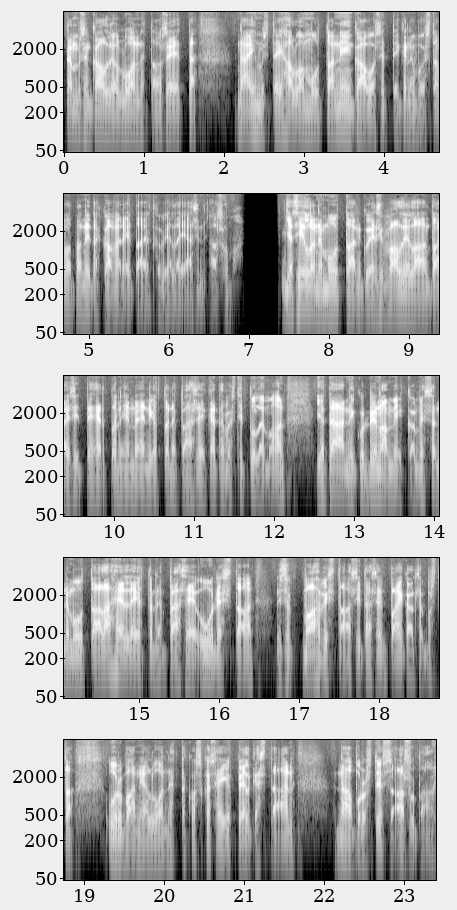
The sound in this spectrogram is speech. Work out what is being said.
tämmöisen kallion luonnetta on se, että nämä ihmiset ei halua muuttaa niin kauas, etteikö ne voisi tavata niitä kavereita, jotka vielä jää sinne asumaan. Ja silloin ne muuttaa niin kuin ensin Vallilaan tai sitten Herttoniemeen, jotta ne pääsee kätevästi tulemaan. Ja tämä niin kuin dynamiikka, missä ne muuttaa lähelle, jotta ne pääsee uudestaan, niin se vahvistaa sitä sen paikan semmoista urbaania luonnetta, koska se ei ole pelkästään naapurusta, jossa asutaan.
